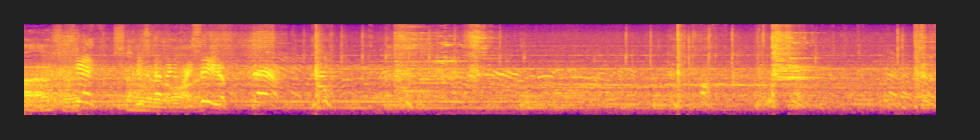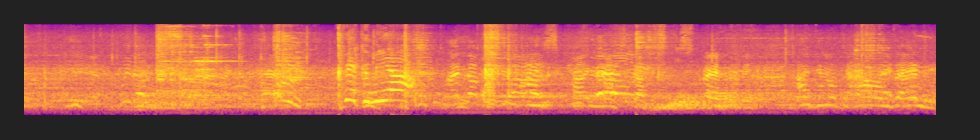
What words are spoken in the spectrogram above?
Uh, that's. Shit! Send He's coming. I see him. There. Pick me up! I love you, please, kind master. Spare me. I do not harm any.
